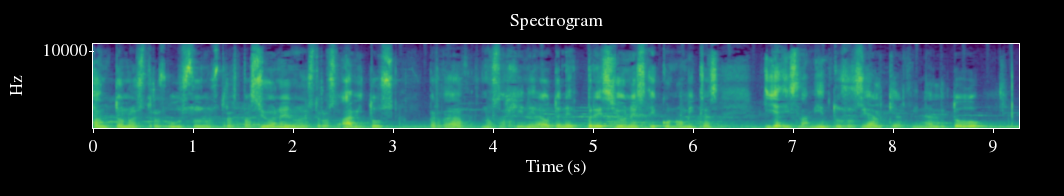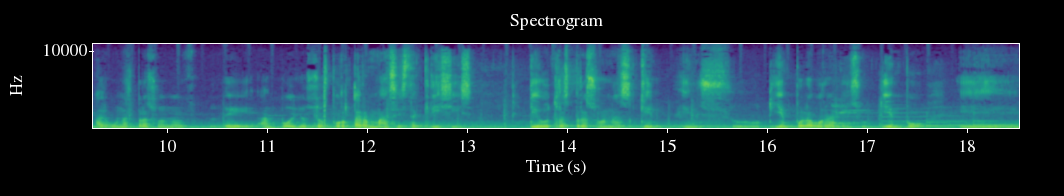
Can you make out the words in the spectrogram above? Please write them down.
tanto nuestros gustos, nuestras pasiones, nuestros hábitos, ¿verdad? Nos ha generado tener presiones económicas y aislamiento social, que al final de todo algunas personas eh, han podido soportar más esta crisis que otras personas que en su tiempo laboral, en su tiempo eh,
